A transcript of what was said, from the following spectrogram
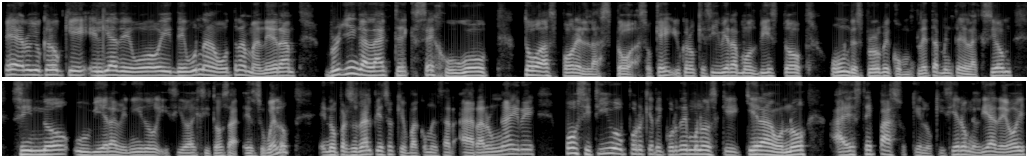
pero yo creo que el día de hoy, de una u otra manera, Virgin Galactic se jugó todas por el las toas, ¿ok? Yo creo que si hubiéramos visto un desplome completamente de la acción si no hubiera venido y sido exitosa en su vuelo. En lo personal, pienso que va a comenzar a agarrar un aire positivo porque recordémonos que quiera o no, a este paso que lo que hicieron el día de hoy,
